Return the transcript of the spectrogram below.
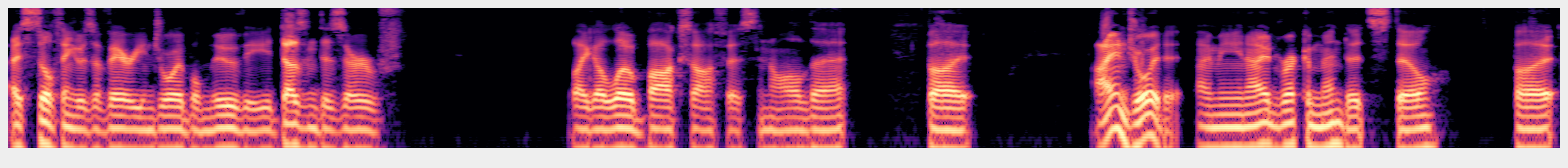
I still think it was a very enjoyable movie. It doesn't deserve like a low box office and all that, but I enjoyed it. I mean, I'd recommend it still, but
